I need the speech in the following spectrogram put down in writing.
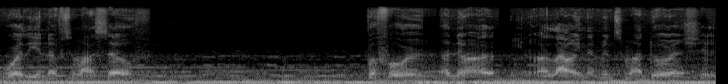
worthy enough to myself before I know I, you know allowing them into my door and shit.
